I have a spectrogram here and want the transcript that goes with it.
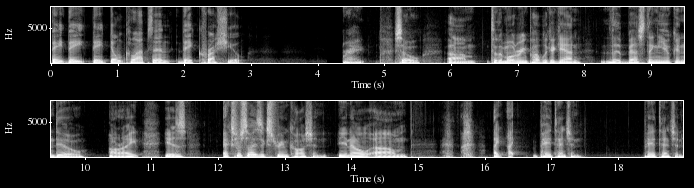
They they they don't collapse in. They crush you. Right. So, um, to the motoring public again, the best thing you can do, all right, is exercise extreme caution. You know, um, I, I pay attention. Pay attention.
